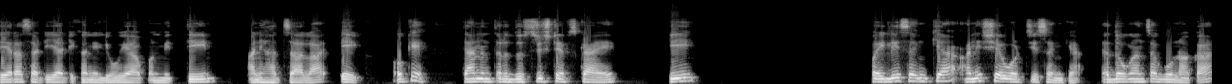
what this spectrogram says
तेरासाठी या ठिकाणी लिहूया आपण मी तीन आणि हातचा आला एक. ओके? त्यानंतर दुसरी स्टेप्स काय आहे? की पहिली संख्या आणि शेवटची संख्या. या दोघांचा गुणाकार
